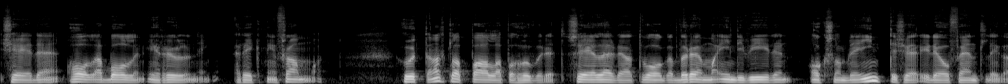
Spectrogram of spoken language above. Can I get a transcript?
skede håller bollen i rullning, riktning framåt. Utan att klappa alla på huvudet så gäller det att våga berömma individen också om det inte sker i det offentliga,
